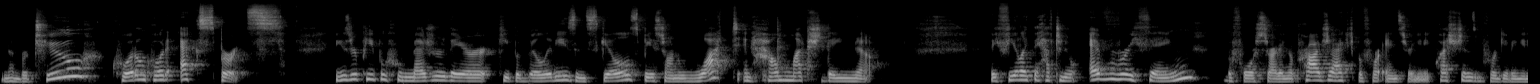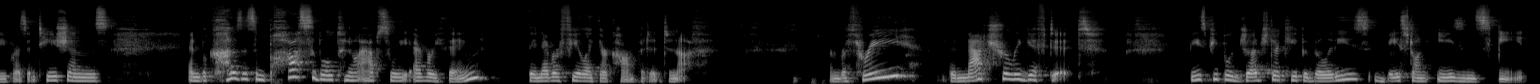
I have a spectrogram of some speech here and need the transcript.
Number two, quote unquote experts. These are people who measure their capabilities and skills based on what and how much they know. They feel like they have to know everything before starting a project, before answering any questions, before giving any presentations. And because it's impossible to know absolutely everything, they never feel like they're competent enough. Number three, the naturally gifted. These people judge their capabilities based on ease and speed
